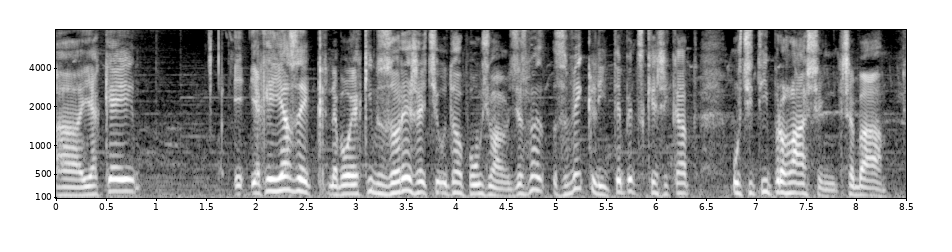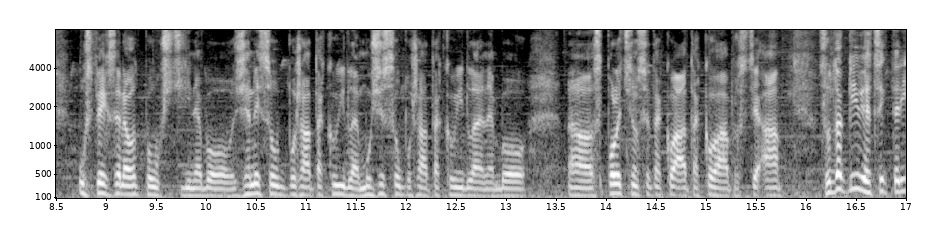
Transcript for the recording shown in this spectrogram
uh, jaký jaký jazyk nebo jaký vzory řeči u toho používáme. Že jsme zvyklí typicky říkat určitý prohlášení, třeba úspěch se neodpouští, nebo ženy jsou pořád takovýhle, muži jsou pořád takovýhle, nebo uh, společnost je taková a taková prostě. A jsou takové věci, které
